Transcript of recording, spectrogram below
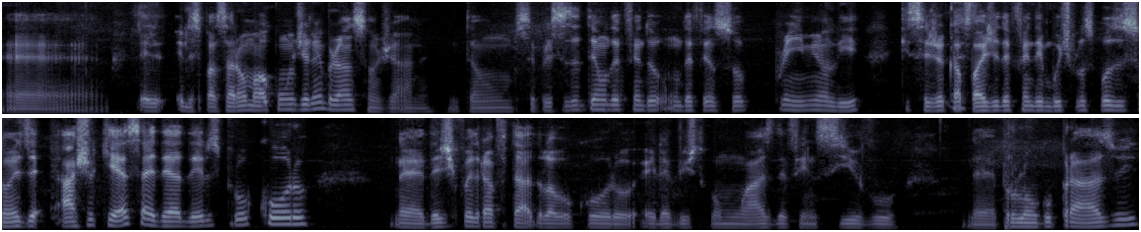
É... eles passaram mal com o Jalen Brunson já, né? Então você precisa ter um defensor, um defensor premium ali que seja capaz de defender múltiplas posições. Acho que essa é a ideia deles pro Coro né, desde que foi draftado lá o Coro, ele é visto como um as defensivo né, para o longo prazo e,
